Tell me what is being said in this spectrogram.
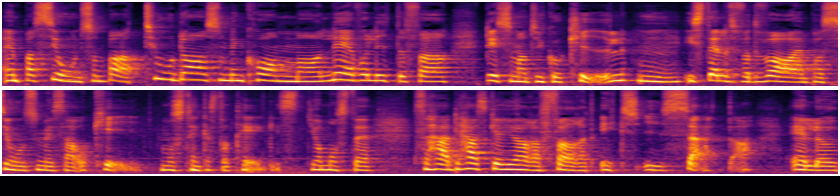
En person som bara tog dagen som den kommer, lever lite för det som man tycker är kul. Istället för att vara en person som är så här: okej, jag måste tänka strategiskt. Jag måste, så här, det här ska jag göra för att X, Y, Z. Eller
